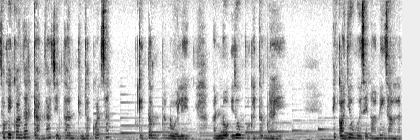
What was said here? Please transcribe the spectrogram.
sau khi quan sát cảm giác trên thân chúng ta quan sát cái tâm đang nổi lên và nội dung của cái tâm đấy. Thì có nhiều người sẽ nói mình rằng là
